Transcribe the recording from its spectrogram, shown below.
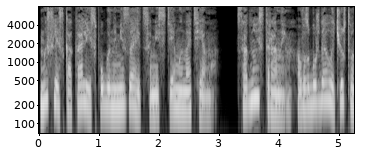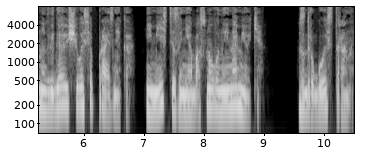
Мысли скакали испуганными зайцами с темы на тему. С одной стороны, возбуждало чувство надвигающегося праздника и мести за необоснованные намеки. С другой стороны,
